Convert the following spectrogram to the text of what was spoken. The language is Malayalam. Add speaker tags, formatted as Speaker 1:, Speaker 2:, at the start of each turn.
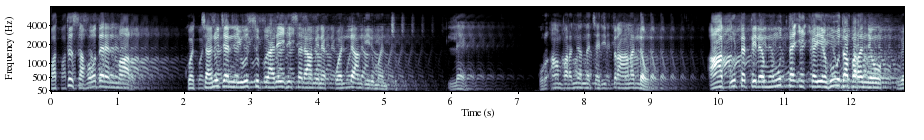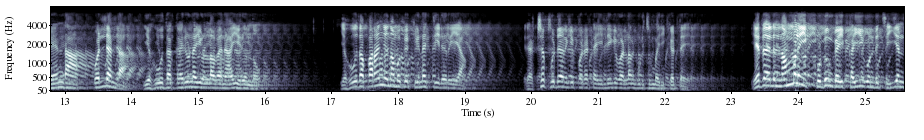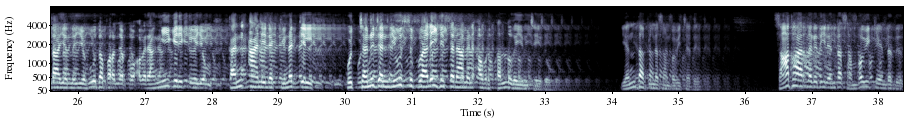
Speaker 1: പത്ത് സഹോദരന്മാർ കൊച്ചനുജൻ യൂസുഫ് അലൈഹിസലാമിനെ കൊല്ലാൻ തീരുമാനിച്ചു. അല്ലേ ഖുർആൻ പറഞ്ഞെന്ന ചരിത്രമാണല്ലോ ആ കൂട്ടത്തിലെ മൂത്ത ഇക്ക യഹൂദ പറഞ്ഞു വേണ്ട കൊല്ലണ്ട. യഹൂദ കരുണയുള്ളവനായിരുന്നു. യഹൂദ പറഞ്ഞു നമുക്ക് കിണറ്റിലെറിയാം. രക്ഷപ്പെടുകയാണെങ്കിൽ പെടട്ടെ ഇല്ലെങ്കിൽ വെള്ളം കുടിച്ച് മരിക്കട്ടെ. ഏതായാലും നമ്മൾ ഈ കൊടുങ്കൈ കൈ കൊണ്ട് ചെയ്യണ്ട എന്ന് യഹൂദ പറഞ്ഞപ്പോ അവർ അംഗീകരിക്കുകയും കൻആാനിലെ കിണറ്റിൽ കൊച്ചനുജൻ യൂസുഫ് അലിഹിസലാമിനെ അവർ തള്ളുകയും ചെയ്തു. എന്താ പിന്നെ സംഭവിച്ചത്? സാധാരണഗതിയിൽ എന്താ സംഭവിക്കേണ്ടത്?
